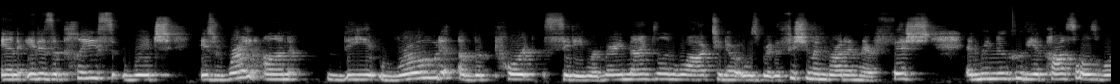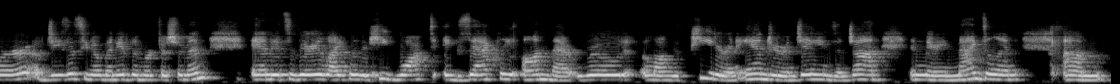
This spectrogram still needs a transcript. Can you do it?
And it is a place which is right on the road of the port city where Mary Magdalene walked. You know, it was where the fishermen brought in their fish, and we knew who the apostles were of Jesus. You know, many of them were fishermen, and it's very likely that he walked exactly on that road along with Peter and Andrew and James and John and Mary Magdalene. Um,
